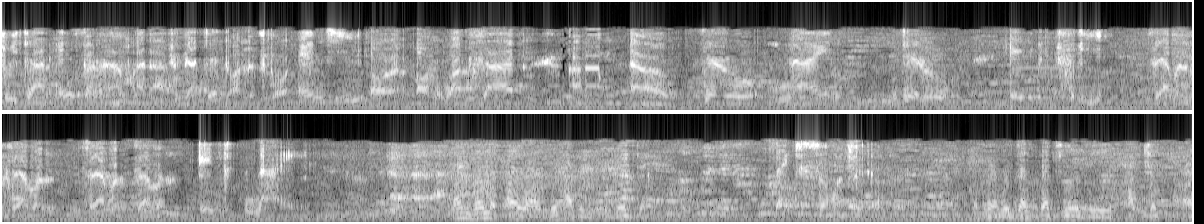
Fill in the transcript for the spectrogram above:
Twitter, and Instagram at africacheck underscore ng or on WhatsApp uh, uh, zero nine zero eight three seven seven seven seven eight nine. Thank you very much, Allwell. We have a great day. Thank you so much, Phil. Okay, we just brought you the actual uh,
